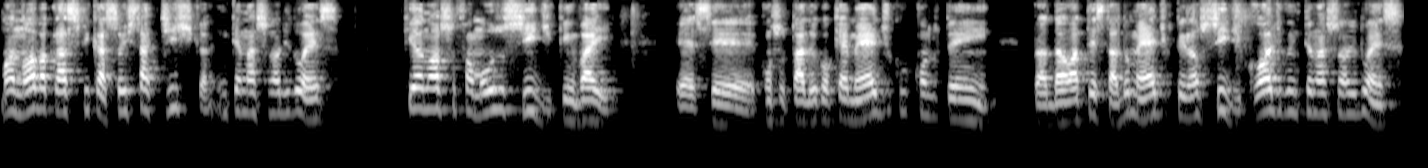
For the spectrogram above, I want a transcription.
uma nova classificação estatística internacional de doença, que é o nosso famoso CID, quem vai é, ser consultado por qualquer médico quando tem para dar um atestado médico, tem lá o CID, Código Internacional de Doença.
